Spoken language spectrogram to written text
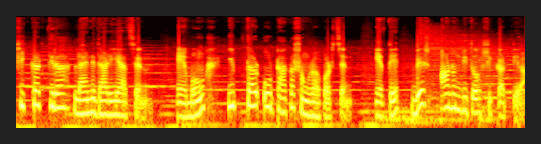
শিক্ষার্থীরা লাইনে দাঁড়িয়ে আছেন এবং ইফতার ও টাকা সংগ্রহ করছেন। এতে বেশ আনন্দিত শিক্ষার্থীরা।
